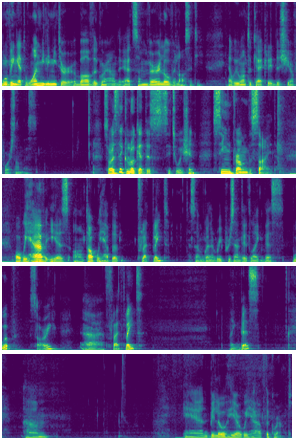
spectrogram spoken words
moving at one millimeter above the ground at some very low velocity. And we want to calculate the shear force on this. So let's take a look at this situation seen from the side. What we have is on top, we have the flat plate. So I'm going to represent it like this. Whoop, sorry. Uh, flat plate, like this. Um, and below here we have the ground.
